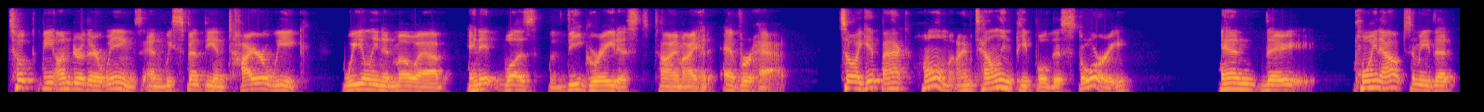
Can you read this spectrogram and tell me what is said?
took me under their wings and we spent the entire week wheeling in Moab. And it was the greatest time I had ever had. So I get back home and I'm telling people this story, and they point out to me that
